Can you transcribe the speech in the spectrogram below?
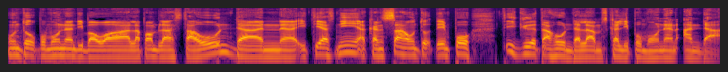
untuk permohonan di bawah 18 tahun dan uh, ETIAS ni akan sah untuk tempoh 3 tahun dalam sekali permohonan anda.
